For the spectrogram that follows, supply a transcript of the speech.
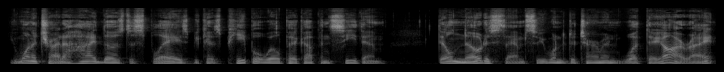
you want to try to hide those displays because people will pick up and see them. They'll notice them so you want to determine what they are right?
